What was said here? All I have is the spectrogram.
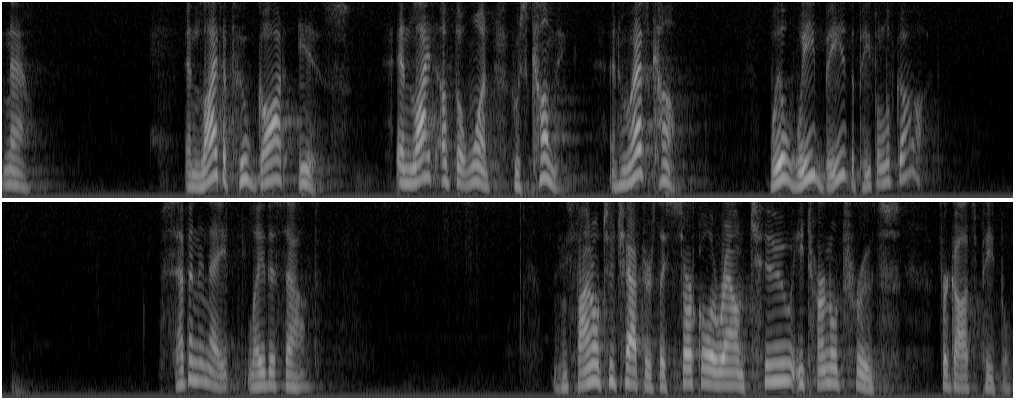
now. In light of who God is, in light of the one who's coming and who has come, will we be the people of God? Seven and eight lay this out. In these final two chapters, they circle around two eternal truths for God's people.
